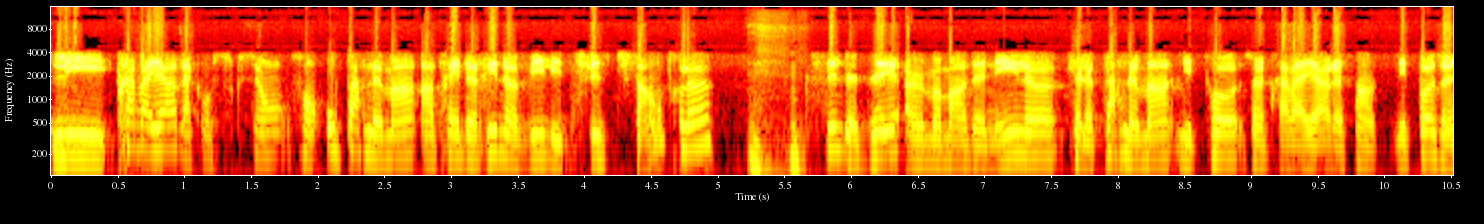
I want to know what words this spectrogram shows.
Les travailleurs de la construction sont au Parlement en train de rénover l'édifice du centre là difficile de dire à un moment donné là, que le Parlement n'est pas un travailleur n'est pas un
